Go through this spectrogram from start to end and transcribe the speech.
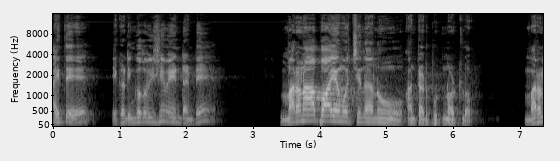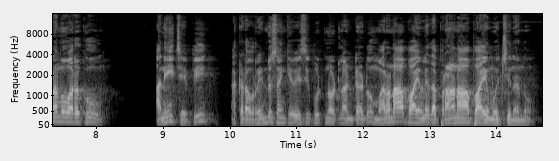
అయితే ఇక్కడ ఇంకొక విషయం ఏంటంటే మరణాపాయం వచ్చినను అంటాడు పుట్టినోట్లో మరణము వరకు అని చెప్పి అక్కడ ఒక రెండు సంఖ్య వేసి పుట్టినోట్లు అంటాడు మరణాపాయం లేదా ప్రాణాపాయం వచ్చినను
